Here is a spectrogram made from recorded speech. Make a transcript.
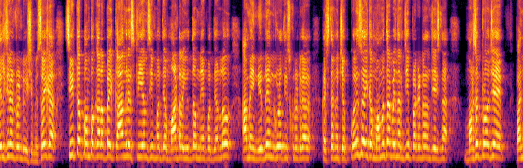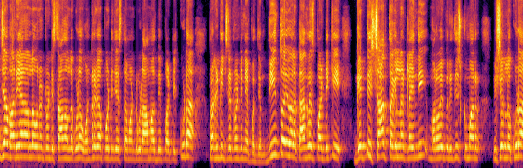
తెలిసినటువంటి విషయమే. సో ఇక సీట్ల పంపకాలపై కాంగ్రెస్ టీఎంసీ మధ్య మాటల యుద్ధం నేపథ్యంలో ఆమె నిర్ణయం కూడా తీసుకున్నట్టుగా ఖచ్చితంగా చెప్పుకోవాలి. సో ఇక మమతా బెనర్జీ ప్రకటన చేసిన మరుసటి రోజే పంజాబ్ హర్యానాలో ఉన్నటువంటి స్థానాల్లో కూడా ఒంటరిగా పోటీ చేస్తామంటూ కూడా ఆమ్ ఆద్మీ పార్టీ కూడా ప్రకటించినటువంటి నేపథ్యం. దీంతో ఇవాళ కాంగ్రెస్ పార్టీకి గట్టి షాక్ తగిలినట్లయింది. మరోవైపు నితీష్ కుమార్ విషయంలో కూడా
